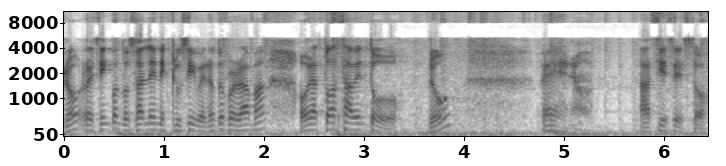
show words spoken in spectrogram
¿no? Recién cuando salen exclusiva en otro programa, ahora todas saben todo, ¿no? Bueno, así es esto.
